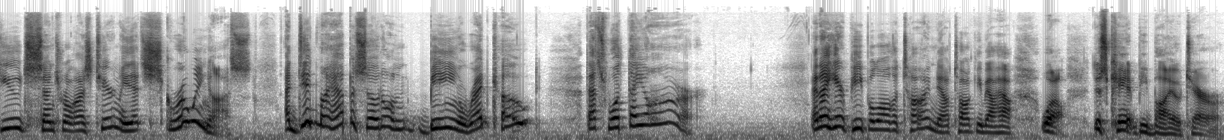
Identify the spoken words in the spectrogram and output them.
huge centralized tyranny that's screwing us. I did my episode on being a redcoat. That's what they are. And I hear people all the time now talking about how, well, this can't be bioterror.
